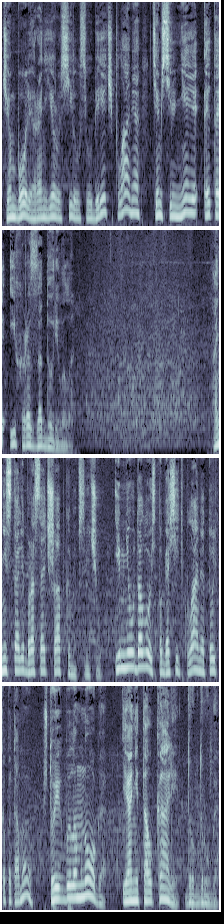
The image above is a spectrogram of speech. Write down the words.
Чем более Раньеру силился уберечь пламя, тем сильнее это их раззадоривало – они стали бросать шапками в свечу. Им не удалось погасить пламя только потому, что их было много, и они толкали друг друга.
